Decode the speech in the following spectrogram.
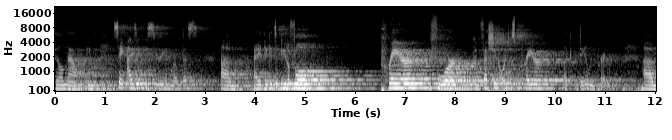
until now. Amen. St. Isaac the Syrian wrote this. Um, I think it's a beautiful prayer before confession or just prayer, like daily prayer. Um,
